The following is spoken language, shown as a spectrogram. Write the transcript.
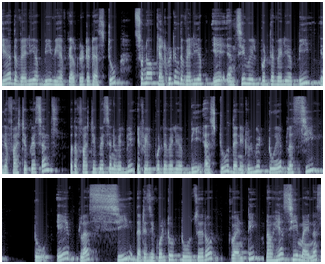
here the value of b we have calculated as 2 so now calculating the value of a and c we'll put the value of b in the first equations so the first equation will be if we'll put the value of b as 2 then it will be 2a plus c 2a plus c that is equal to 2020 now here c minus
